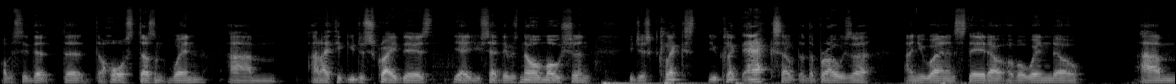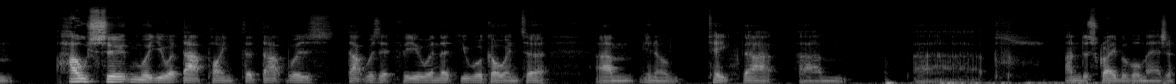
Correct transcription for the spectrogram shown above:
obviously the the, the horse doesn't win um, and i think you described it as yeah you said there was no emotion you just clicked you clicked x out of the browser and you went and stayed out of a window. Um, how certain were you at that point that that was that was it for you and that you were going to um, you know take that um, uh, undescribable measure?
